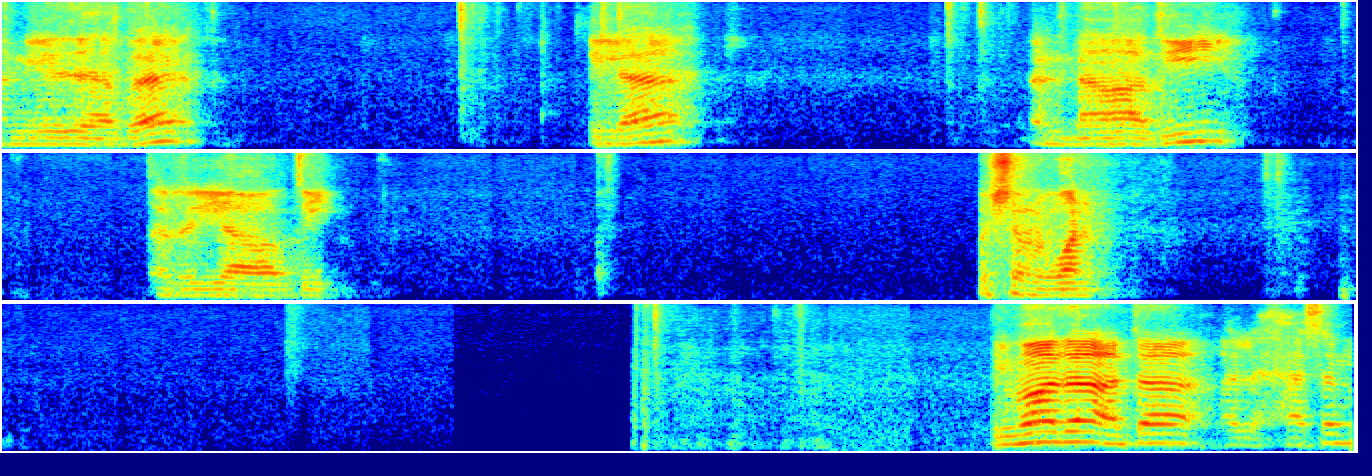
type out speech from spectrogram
அன் இதுஹப إلى النادي الرياضي Question one. لماذا أتى الحسن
